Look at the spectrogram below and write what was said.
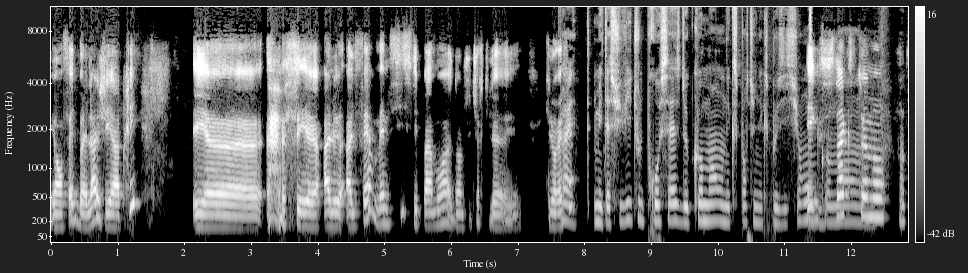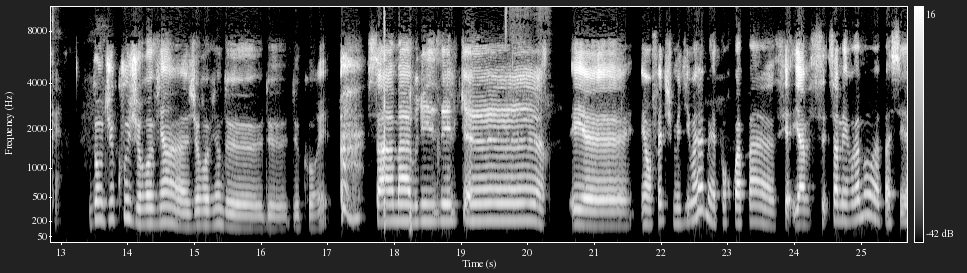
Et en fait, ben là, j'ai appris. Et c'est à le, à le faire, même si c'est pas moi dans le futur qui le, mais tu as suivi tout le process de comment on exporte une exposition Exactement. Ok. Donc du coup, je reviens, euh, je reviens de, de, Corée. Ça m'a brisé le cœur. Et, euh, et, en fait, je me dis, ouais, mais pourquoi pas y a, Ça m'est vraiment euh, passé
